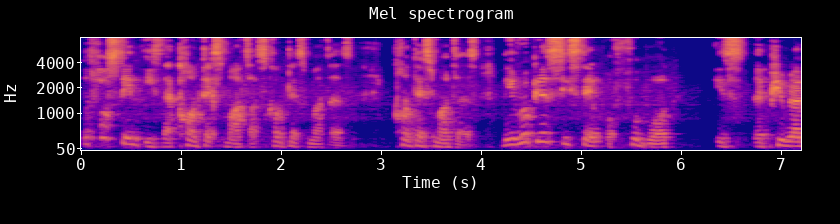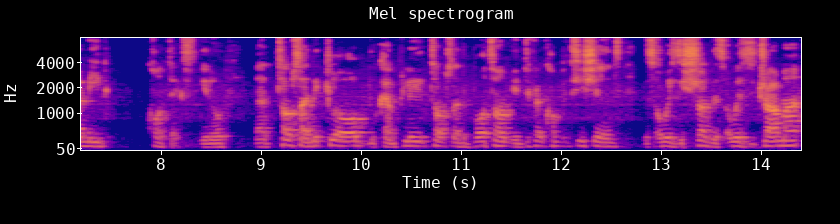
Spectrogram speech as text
the first thing is that context matters. Context matters. Context matters. The European system of football is a pyramid context. You know, that tops at the club we can play tops at the bottom in different competitions. There's always the shock, there's always the drama.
